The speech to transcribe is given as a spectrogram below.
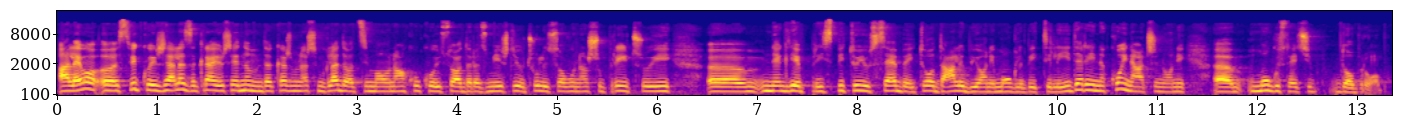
Ali evo, e, svi koji žele za kraj još jednom da kažem našim gledalcima onako koji su sada razmišljaju, čuli su ovu našu priču i e, negdje prispituju sebe i to da li bi oni mogli biti lideri i na koji način oni e, mogu steći dobru obuku.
